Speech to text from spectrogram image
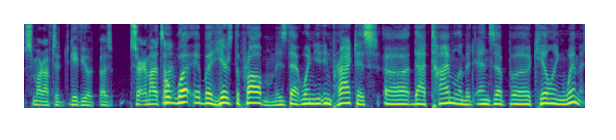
smart enough to give you a, a certain amount of time. But, what, but here's the problem is that when you, in practice, uh, that time limit ends up uh, killing women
